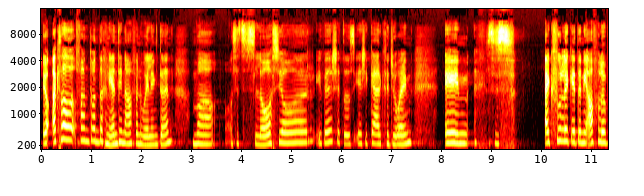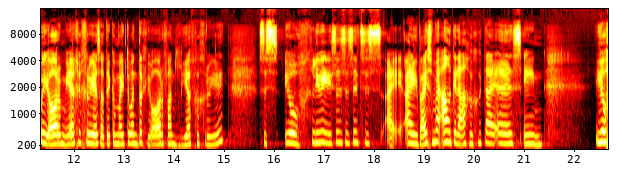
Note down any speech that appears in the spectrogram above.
ja ek sal van 2019 af in Wellington maar ons het laas jaar iewers het ons eers die kerk gejoin en soos ek voel ek het in die afgelope jare meer gegroei as wat ek in my 20 jaar van leef gegroei het. Soos joh, liewe Jesus is net soos hy hy wys vir my elke dag hoe goed hy is en joh.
